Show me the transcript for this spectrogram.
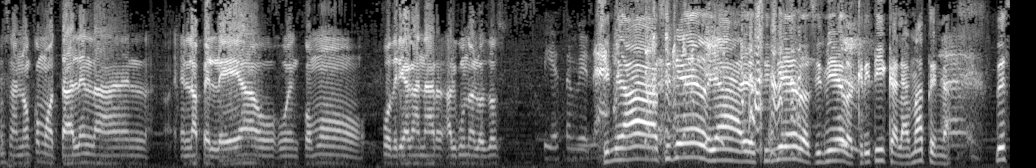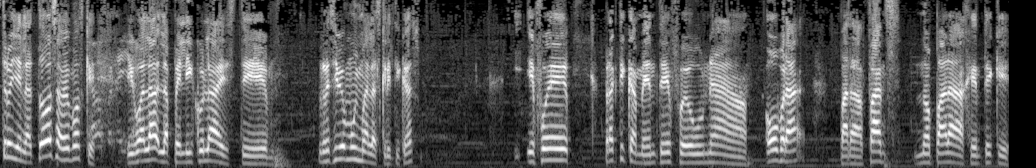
O sea, no como tal en la, en la, en la pelea o, o en cómo podría ganar alguno de los dos. Diez también. Sin miedo, ah, sin miedo, ya, eh, sin miedo, sin miedo, críticala, mátenla, destruyenla. Todos sabemos que igual la, la película, este, recibió muy malas críticas. Y, y fue, prácticamente fue una obra para fans, no para gente que,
